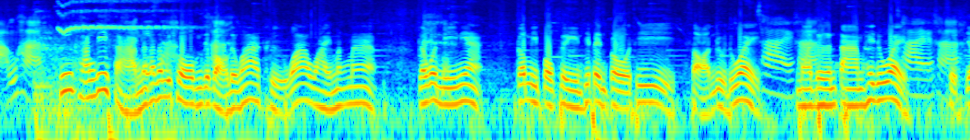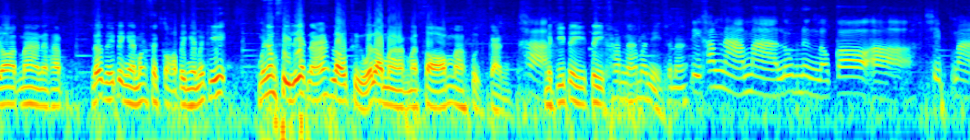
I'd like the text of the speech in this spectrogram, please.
3 ค่ะ เพิ่งครั้งที่สามนะครับครั้ท่างนที่ผู้ชมสามจะบอกค่ะเลยว่าถือว่าไวมากๆ แล้ววันนี้เนี่ย ก็มีโปรกรีนที่เป็นโปรที่สอนอยู่ด้วย ใช่ค่ะมาเดินตามให้ด้วย ใช่ค่ะ สุดยอดมากนะครับ แล้วตอนนี้เป็นไงบ้างสกอร์เป็นไงเมื่อกี้ ไม่ต้องซีเรียสนะ เราถือว่าเรามามาซ้อมมาฝึกกัน ค่ะ เมื่อกี้ไปตีข้ามน้ำมานี่ใช่ไหมตีข้ามน้ำมาลูกหนึ่งแล้วก็เอ่อชิปมา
